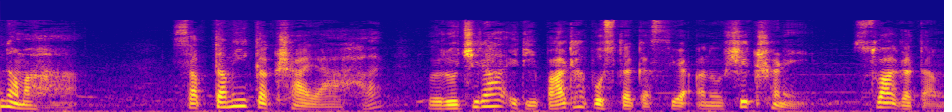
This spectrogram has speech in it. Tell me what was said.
नमः। सप्तमी कक्षायाः रुचिरा इति पाठपुस्तकस्य अनुशिक्षणे स्वागतम्।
